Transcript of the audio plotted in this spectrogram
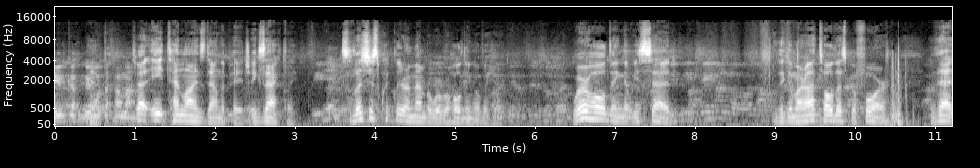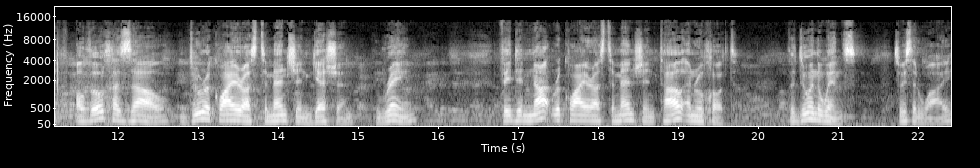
HaChama. It's about eight, ten lines down the page. Exactly. So let's just quickly remember where we're holding over here. We're holding that we said, the Gemara told us before, that although Chazal do require us to mention Geshem, rain, they did not require us to mention Tal and Ruchot, the dew and the winds. So we said, why?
